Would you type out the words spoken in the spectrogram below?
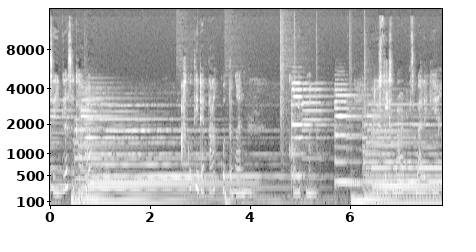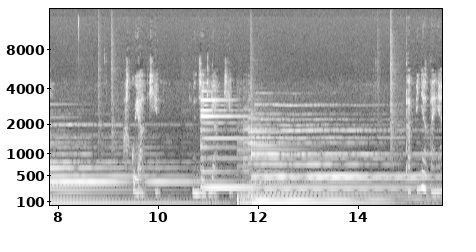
sehingga sekarang aku tidak takut dengan komitmen. Justru sebalik- sebaliknya, aku yakin, menjadi yakin. Tapi nyatanya,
